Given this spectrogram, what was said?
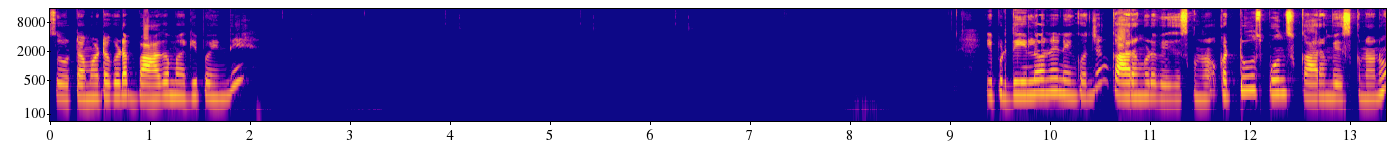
సో టమాటో కూడా బాగా మగ్గిపోయింది. ఇప్పుడు దీనిలోనే నేను కొంచెం కారం కూడా వేసేసుకున్నాను. ఒక టూ స్పూన్స్ కారం వేసుకున్నాను.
